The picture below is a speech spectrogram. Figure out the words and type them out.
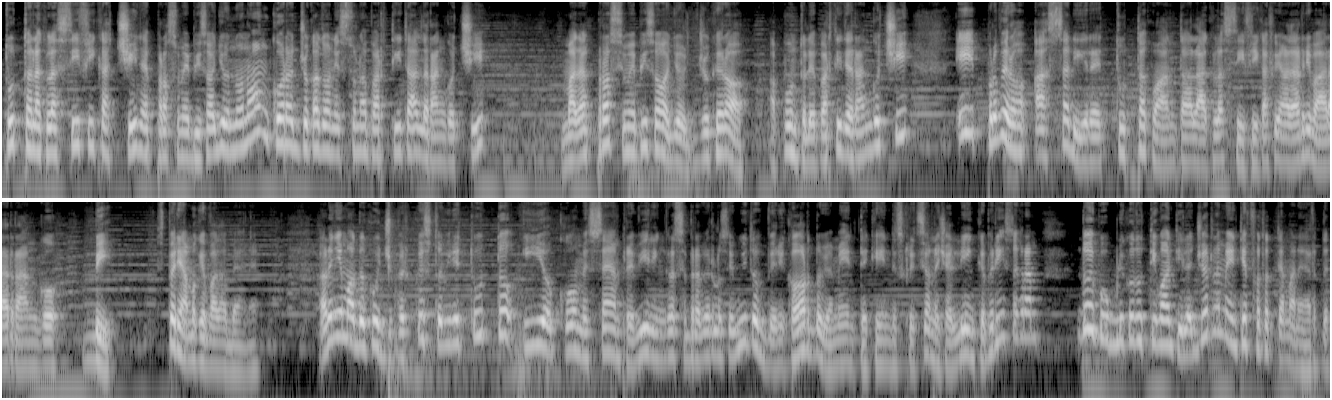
tutta la classifica C nel prossimo episodio. Non ho ancora giocato nessuna partita al rango C, ma dal prossimo episodio giocherò appunto le partite rango C e proverò a salire tutta quanta la classifica fino ad arrivare al rango B. Speriamo che vada bene. Ad ogni modo, Kuj, per questo video è tutto. Io, come sempre, vi ringrazio per averlo seguito. Vi ricordo ovviamente che in descrizione c'è il link per Instagram, dove pubblico tutti quanti gli aggiornamenti e foto a tema nerd.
